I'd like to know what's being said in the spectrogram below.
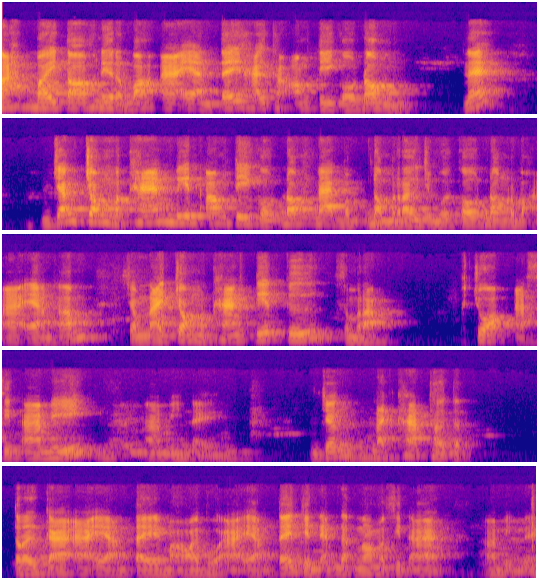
បាទបាស3តគ្នារបស់ ANT ហៅថាអង្គទីកូដុងណាអញ្ចឹងចុងម្ខាងមានអង្គទីកូដុងដែលតម្រូវជាមួយកូដុងរបស់ ANM ចំណែកចុងម្ខាងទៀតគឺសម្រាប់ភ្ជាប់អាស៊ីតអាមីអាមីណេអញ្ចឹងដាច់ខាតត្រូវតែ ត្រូវការ AR អន្តេមកឲ្យព្រោះ AR អន្តេជាអ្នកដឹកនាំអាស៊ីតអាអាមីណេ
